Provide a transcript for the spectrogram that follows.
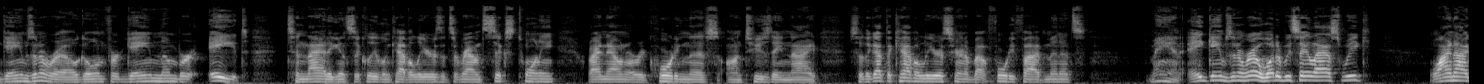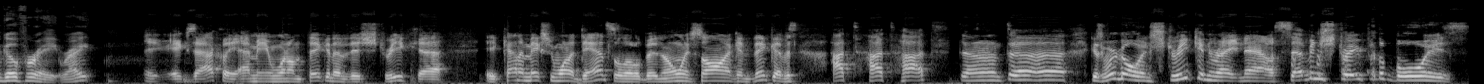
games in a row, going for game number eight tonight against the Cleveland Cavaliers. It's around 6:20 right now, and we're recording this on Tuesday night. So they got the Cavaliers here in about 45 minutes. Man, eight games in a row. What did we say last week? Why not go for eight, right? Exactly. I mean, when I'm thinking of this streak, uh, it kind of makes me want to dance a little bit. And the only song I can think of is hot, hot, hot, dun, dun, because we're going streaking right now. Seven straight for the boys.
